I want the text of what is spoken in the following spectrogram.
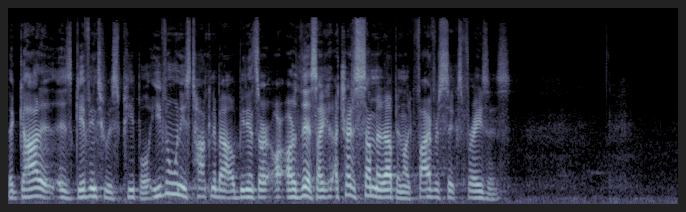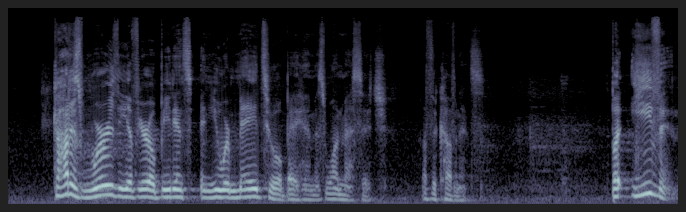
that God is giving to his people, even when he's talking about obedience, are, are, are this. I, I try to sum it up in like five or six phrases. God is worthy of your obedience, and you were made to obey him, is one message of the covenants. But even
